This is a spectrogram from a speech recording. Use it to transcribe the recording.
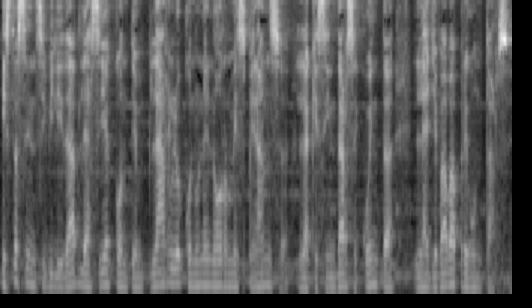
esta sensibilidad le hacía contemplarlo con una enorme esperanza, la que sin darse cuenta la llevaba a preguntarse,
